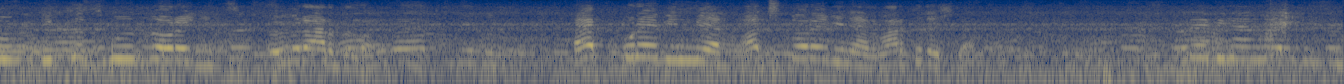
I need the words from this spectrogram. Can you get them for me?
Bir kısmı, bir kısmı doğru gitsin. Öbür ardılar. Hep buraya binmeyelim. Açık oraya binelim arkadaşlar. Buraya binenler gitsin.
